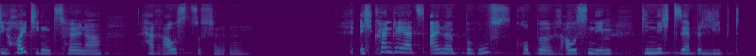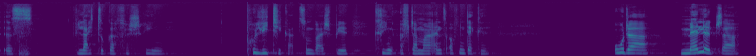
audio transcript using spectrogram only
die heutigen Zöllner herauszufinden. Ich könnte jetzt eine Berufsgruppe rausnehmen, die nicht sehr beliebt ist, vielleicht sogar verschrien. Politiker zum Beispiel kriegen öfter mal eins auf den Deckel. Oder Manager,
